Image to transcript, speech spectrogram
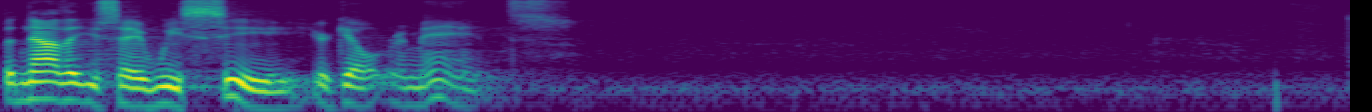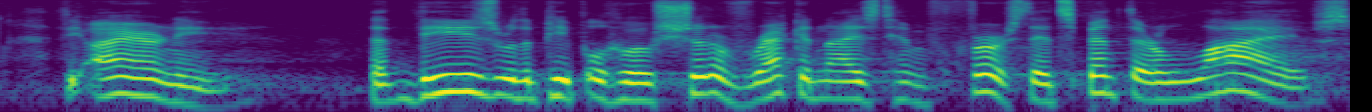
But now that you say, We see, your guilt remains. The irony that these were the people who should have recognized him first. They had spent their lives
